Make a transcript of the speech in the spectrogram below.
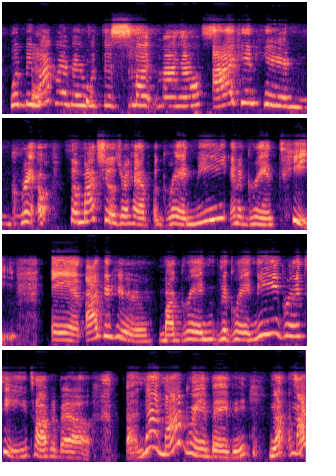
Wouldn't be my grandbaby with this smut in my house. I can hear grand. So my children have a grand knee and a grand T, and I can hear my grand the grand knee and grand T talking about uh, not my grandbaby. Not my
